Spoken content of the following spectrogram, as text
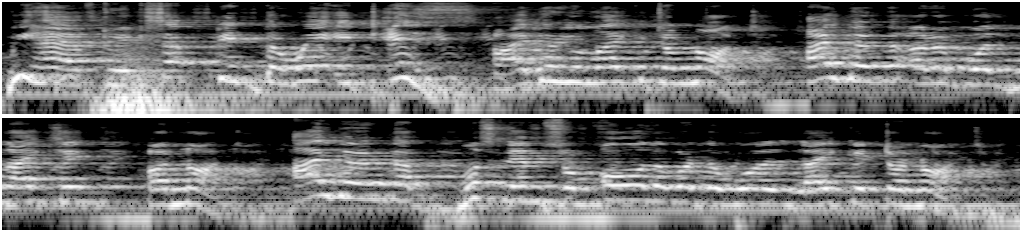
We have to accept it the way it is. Either you like it or not. Either the Arab world likes it or not. Either the Muslims from all over the world like it or not.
